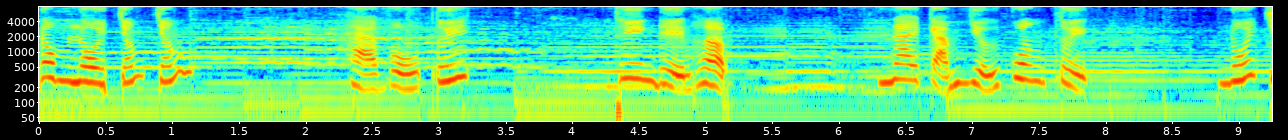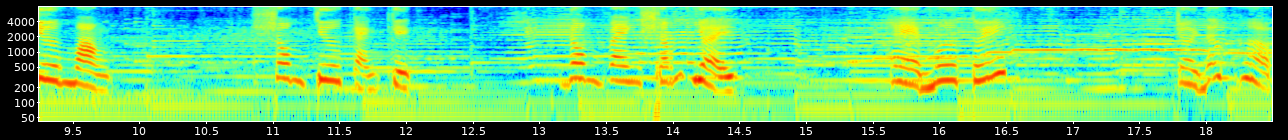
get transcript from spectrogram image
Đông lôi chấn chấn, Hạ vũ tuyết. Thiên địa hợp. Nai cảm giữ quân tuyệt. Núi chưa mòn. Sông chưa cạn kiệt. Đông vang sấm dậy. Hè mưa tuyết. Trời đất hợp.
